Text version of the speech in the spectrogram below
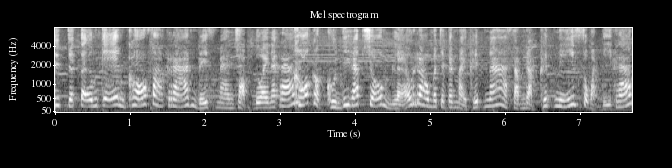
คิดจะเติมเจนขอฝากร้าน r i s m a n Shop ด้วยนะครับ ขอขอบคุณที่รับชมแล้วเรามาเจอกันใหม่คลิปหน้าสำหรับคลิปนี้ สวัสดีครับ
